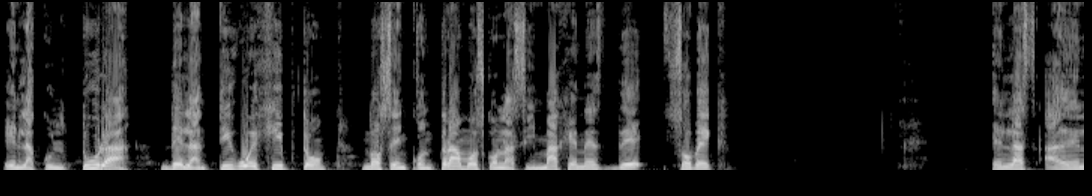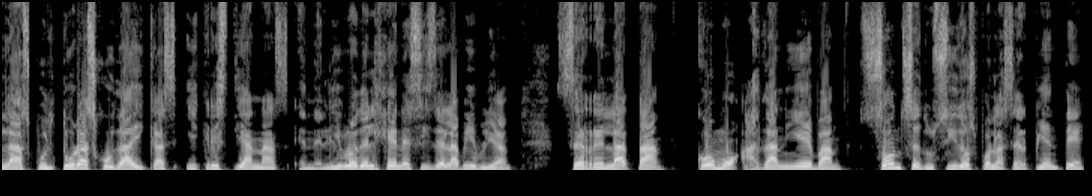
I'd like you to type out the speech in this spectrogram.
en la cultura del antiguo Egipto, nos encontramos con las imágenes de Sobek. En las, en las, culturas judaicas y cristianas, en el libro del Génesis de la Biblia, se relata cómo Adán y Eva son seducidos por la serpiente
